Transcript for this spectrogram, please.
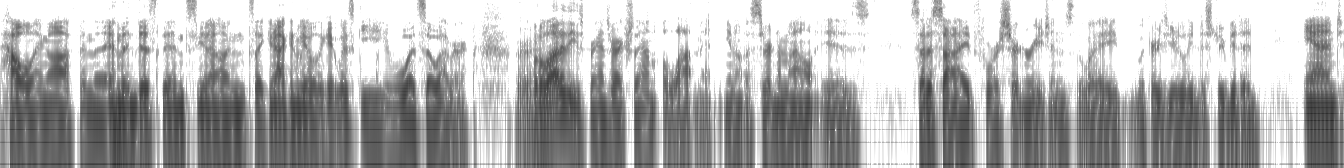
howling off in the in the distance, you know, and it's like you're not going to be able to get whiskey whatsoever. right. But a lot of these brands are actually on allotment. You know, a certain amount is set aside for certain regions, the way liquor is usually distributed. And,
